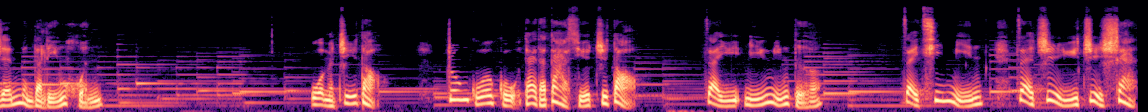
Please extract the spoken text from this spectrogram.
人们的灵魂。我们知道，中国古代的大学之道，在于明明德，在亲民，在治于至善，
